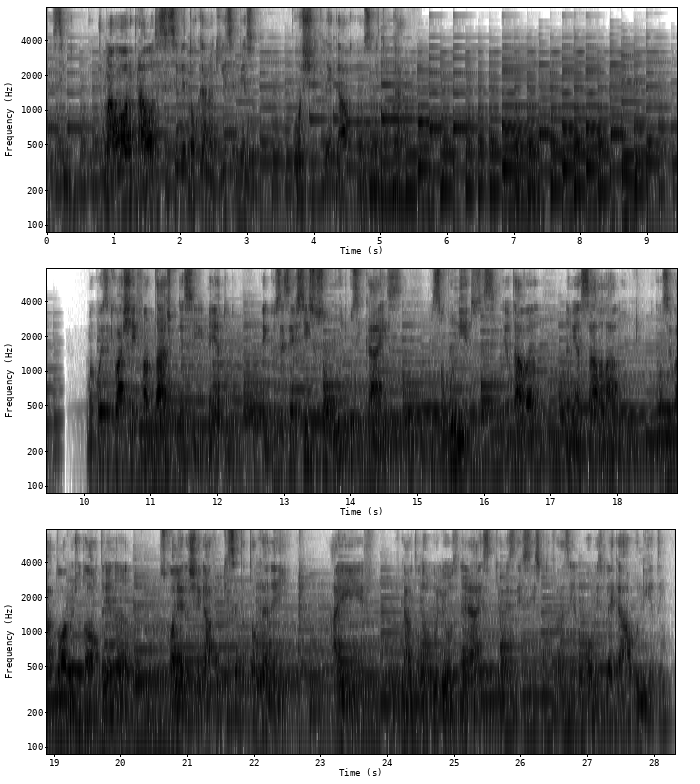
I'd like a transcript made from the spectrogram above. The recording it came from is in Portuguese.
assim, de uma hora para outra, se você vê tocando aqui, você pensa, poxa, que legal que eu consegui tocar. Uma coisa que eu achei fantástico desse método é que os exercícios são muito musicais, eles são bonitos, assim. Eu estava na minha sala lá no, conservatório, onde eu dou aula treinando, os colegas chegavam, o que você está tocando aí? Aí ficava todo orgulhoso, né? Ah, isso aqui é um exercício que eu estou fazendo. Pô, mas legal, bonito, hein?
